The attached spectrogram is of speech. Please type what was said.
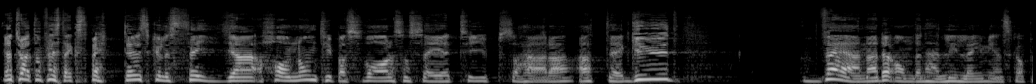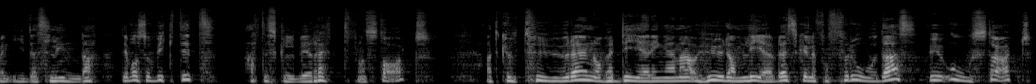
Jag tror att de flesta experter skulle säga, ha någon typ av svar som säger typ så här att eh, Gud värnade om den här lilla gemenskapen i dess linda. Det var så viktigt att det skulle bli rätt från start. Att kulturen och värderingarna och hur de levde skulle få frodas ostört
